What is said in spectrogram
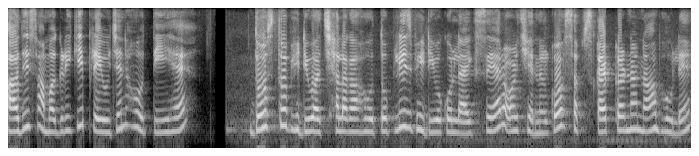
आदि सामग्री की प्रयोजन होती है। दोस्तों, वीडियो अच्छा लगा हो तो प्लीज़ वीडियो को लाइक, शेयर और चैनल को सब्सक्राइब करना ना भूलें।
